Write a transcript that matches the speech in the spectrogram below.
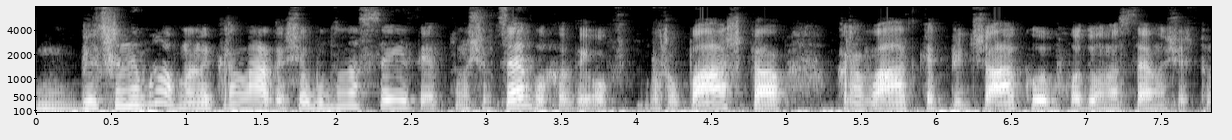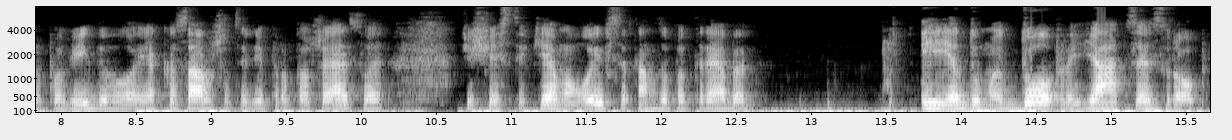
Більше нема в мене кравати, що буду носити, тому що в церкву ходив рубашка, краватка, піджак, коли входив на сцену, щось проповідував. Я казав, що тоді про пожертви чи щось таке, молився там за потреби. І я думаю, добре, я це зроблю.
